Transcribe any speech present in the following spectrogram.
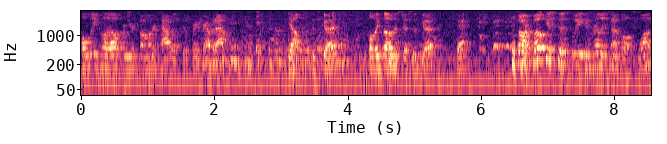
Holy Glow from your phone or tablet, feel free to grab it out. Yep, it's good. Holy Glow is just as good. Okay. So our focus this week is really simple. One,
